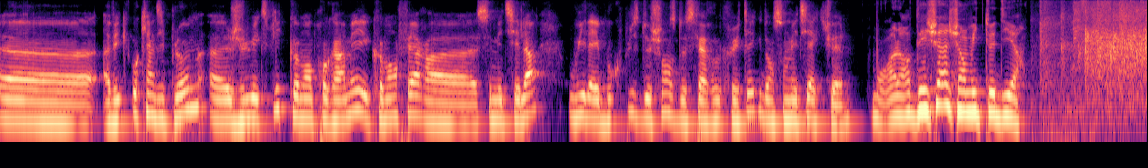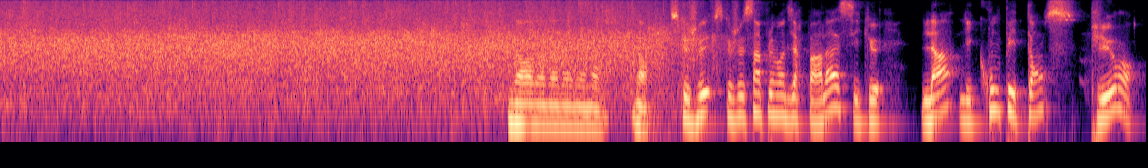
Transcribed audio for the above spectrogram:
euh, avec aucun diplôme, euh, je lui explique comment programmer et comment faire ce métier-là, où il avait beaucoup plus de chances de se faire recruter que dans son métier actuel. Bon, alors déjà, j'ai envie de te dire. Non, non, non, non, non, non. non. Ce que je veux, ce que je veux simplement dire par là, c'est que là, les compétences pures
